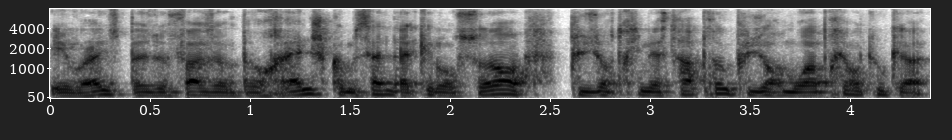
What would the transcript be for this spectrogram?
Et voilà, une espèce de phase un peu range comme ça, de laquelle on sort plusieurs trimestres après ou plusieurs mois après en tout cas.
